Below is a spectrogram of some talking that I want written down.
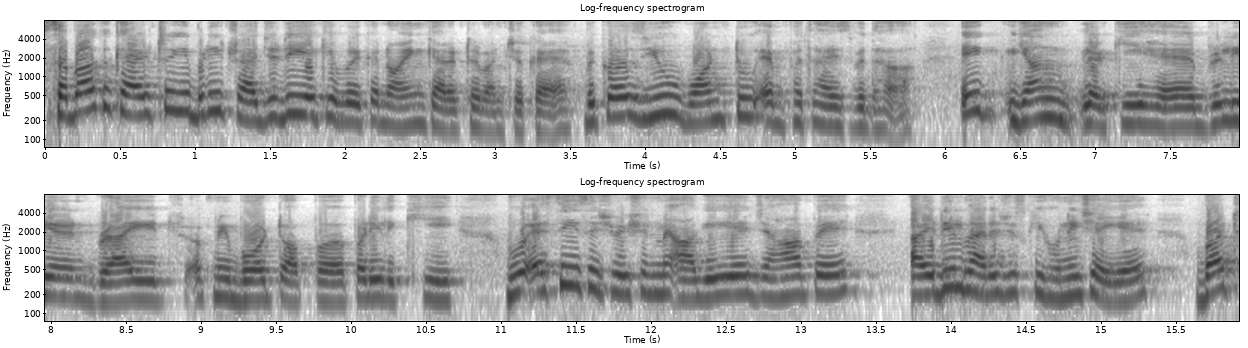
सबा का कैरेक्टर ये बड़ी ट्रेजेडी है कि वो एक अनोइंग कैरेक्टर बन चुका है because you want to empathize with her एक यंग लड़की है ब्रिलियंट ब्राइट अपनी बोर्ड टॉपर पढ़ी लिखी वो ऐसी सिचुएशन में आ गई है जहाँ पे आइडियल मैरिज उसकी होनी चाहिए बट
